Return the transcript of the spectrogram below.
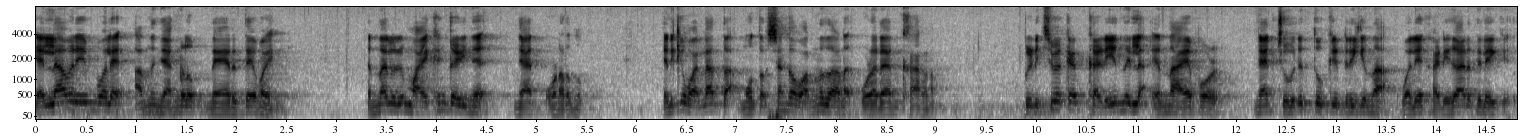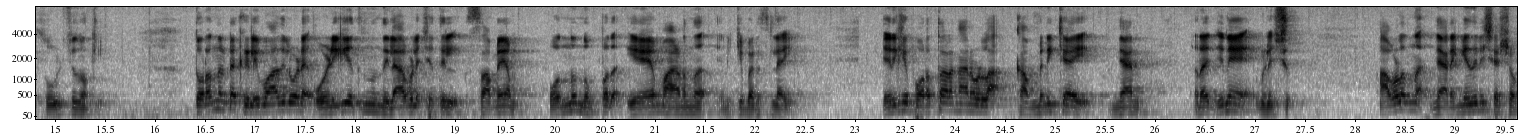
എല്ലാവരെയും പോലെ അന്ന് ഞങ്ങളും നേരത്തെ മയങ്ങി. എന്നാൽ ഒരു മയക്കം കഴിഞ്ഞ് ഞാൻ ഉണർന്നു. എനിക്ക് വല്ലാത്ത മൂത്രശങ്ക വന്നതാണ് ഉണരാൻ കാരണം. പിടിച്ചു വെക്കാൻ കഴിയുന്നില്ല എന്നായപ്പോൾ ഞാൻ ചുവരി തൂക്കിയിട്ടിരിക്കുന്ന വലിയ ഘടികാരത്തിലേക്ക് സൂക്ഷിച്ചു നോക്കി. തുറന്നിട്ട കിളിവാതിലൂടെ ഒഴുകിയെത്തുന്ന നിലാവെളിച്ചത്തിൽ സമയം ഒന്ന് മുപ്പത് എ എം ആണെന്ന് എനിക്ക് മനസ്സിലായി. എനിക്ക് പുറത്തിറങ്ങാനുള്ള കമ്പനിക്കായി ഞാൻ റജിനെ വിളിച്ചു. അവളൊന്ന് ഞരങ്ങിയതിന് ശേഷം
